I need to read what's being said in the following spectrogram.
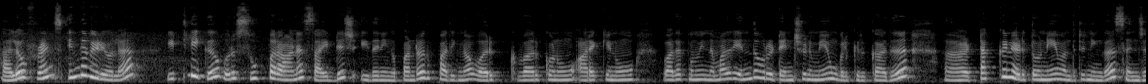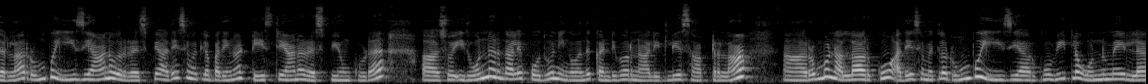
ஹலோ ஃப்ரெண்ட்ஸ் இந்த வீடியோவில் இட்லிக்கு ஒரு சூப்பரான சைட் டிஷ் இதை நீங்கள் பண்ணுறது பார்த்தீங்கன்னா வறுக் வறுக்கணும் அரைக்கணும் வதக்கணும் இந்த மாதிரி எந்த ஒரு டென்ஷனுமே உங்களுக்கு இருக்காது. டக்குன்னு எடுத்தோடனே வந்துட்டு நீங்கள் செஞ்சிடலாம். ரொம்ப ஈஸியான ஒரு ரெசிபி அதே சமயத்தில் பார்த்தீங்கன்னா டேஸ்டியான ரெசிபியும் கூட. ஸோ இது ஒன்று இருந்தாலே போதும். நீங்கள் வந்து கண்டிப்பாக ஒரு நாலு இட்லியை சாப்பிட்றலாம் ரொம்ப நல்லாயிருக்கும் அதே சமயத்தில் ரொம்ப ஈஸியாக இருக்கும். வீட்டில் ஒன்றுமே இல்லை.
